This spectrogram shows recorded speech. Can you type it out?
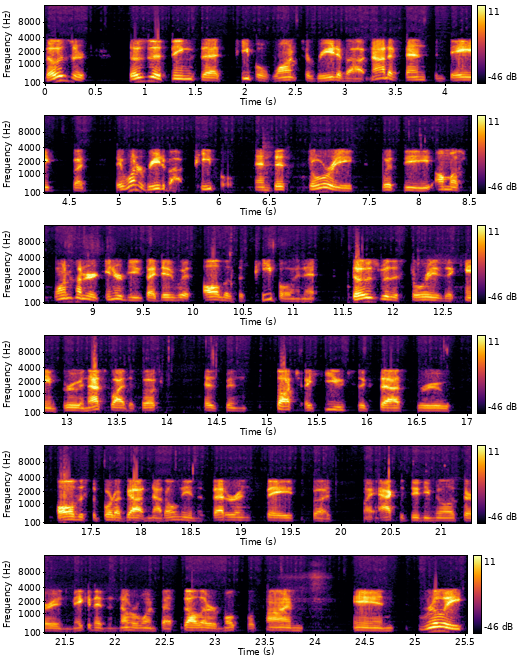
Those are those are the things that people want to read about, not events and dates, but they want to read about people. And this story, with the almost 100 interviews I did with all of the people in it, those were the stories that came through, and that's why the book has been such a huge success through all the support I've gotten, not only in the veteran space, but my active duty military and making it a number one bestseller multiple times, and really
